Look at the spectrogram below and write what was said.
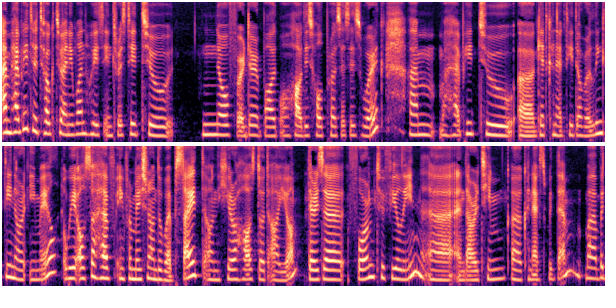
i'm happy to talk to anyone who is interested to know further about how these whole processes work, I'm happy to uh, get connected over LinkedIn or email. We also have information on the website on herohouse.io. There is a form to fill in, uh, and our team uh, connects with them. Uh, but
